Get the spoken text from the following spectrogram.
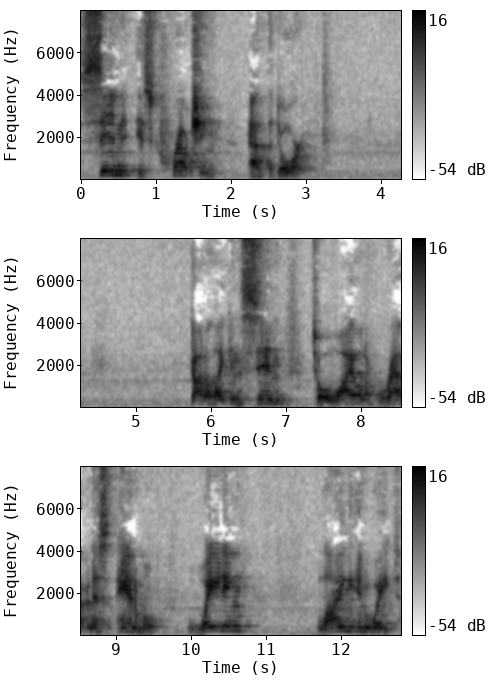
sin is crouching at the door. God likens sin to a wild, ravenous animal waiting, lying in wait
